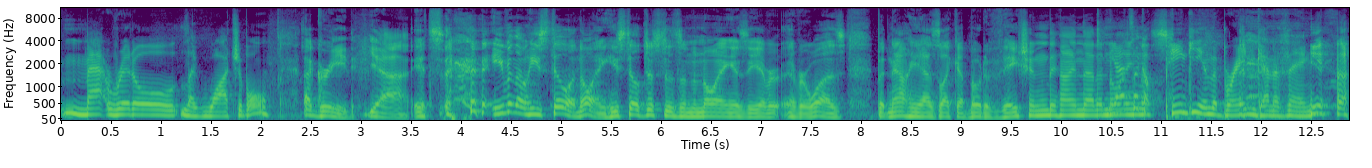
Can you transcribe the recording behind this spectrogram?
Matt Riddle like watchable. agreed. Yeah, it's even though he's still annoying, he's still just as annoying as he ever ever was. But now he has like a motivation behind that annoying. Yeah, it's like a pinky in the brain kind of thing. yeah,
